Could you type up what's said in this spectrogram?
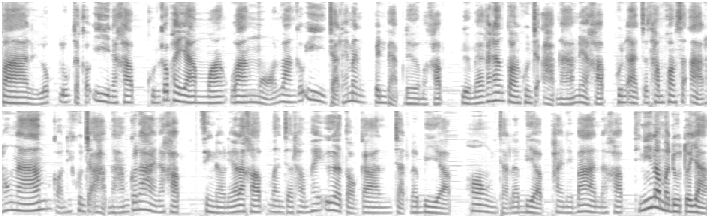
ฟาหรือลุกลุกจากเก้าอี้นะครับ คุณก็พยายามวางวางหมอนวางเก้าอี้ จัดให้มันเป็นแบบเดิมครับ หรือแม้กระทั่งตอนคุณจะอาบน้ำเนี่ยครับ คุณอาจจะทำความสะอาดห้องน้ำก่อนที่คุณจะอาบน้ำก็ได้นะครับ สิ่งเหล่านี้แหละครับ มันจะทำให้เอื้อต่อการจัดระเบียบ ห้องจัดระเบียบภายในบ้านนะครับ ทีนี้เรามาดูตัวอย่าง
